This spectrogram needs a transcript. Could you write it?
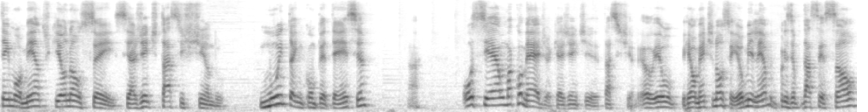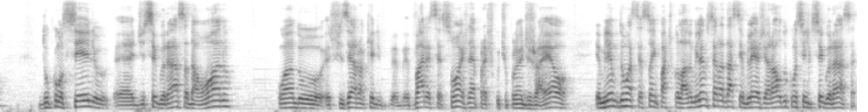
tem momentos que eu não sei se a gente está assistindo muita incompetência tá? ou se é uma comédia que a gente está assistindo. Eu, eu realmente não sei. Eu me lembro, por exemplo, da sessão do Conselho eh, de Segurança da ONU, quando eles fizeram aquele, várias sessões né, para discutir o problema de Israel. Eu me lembro de uma sessão em particular, não me lembro se era da Assembleia Geral ou do Conselho de Segurança,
